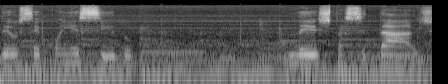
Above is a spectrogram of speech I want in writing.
Deus ser conhecido nesta cidade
